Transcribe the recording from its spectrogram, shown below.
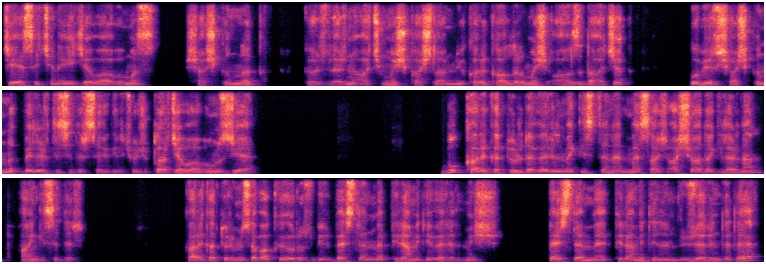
C seçeneği cevabımız şaşkınlık. Gözlerini açmış, kaşlarını yukarı kaldırmış, ağzı da açık. Bu bir şaşkınlık belirtisidir sevgili çocuklar. Cevabımız C. Bu karikatürde verilmek istenen mesaj aşağıdakilerden hangisidir? Karikatürümüze bakıyoruz. Bir beslenme piramidi verilmiş. Beslenme piramidinin üzerinde de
